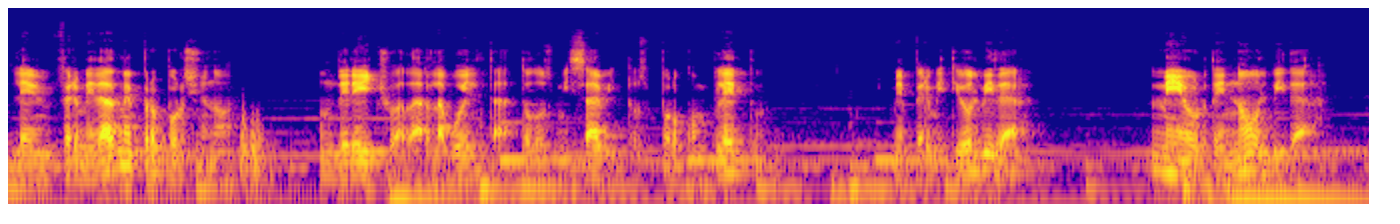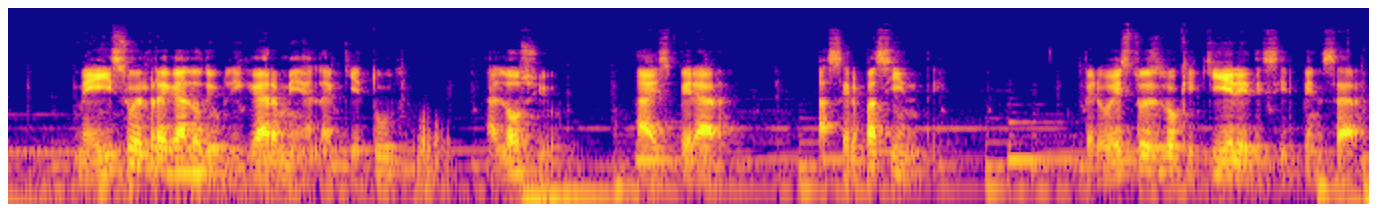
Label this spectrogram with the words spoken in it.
la enfermedad me proporcionó un derecho a dar la vuelta a todos mis hábitos por completo. Me permitió olvidar. Me ordenó olvidar. Me hizo el regalo de obligarme a la quietud, al ocio, a esperar, a ser paciente. Pero esto es lo que quiere decir pensar.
